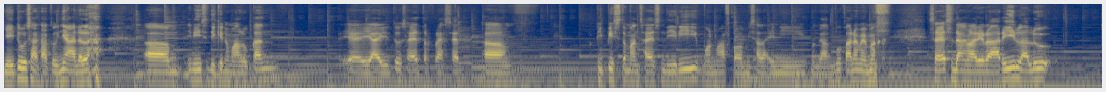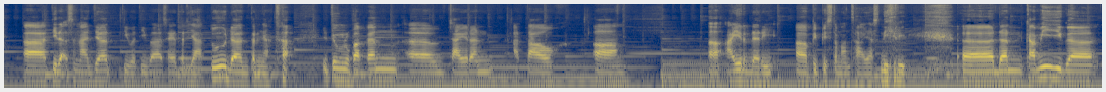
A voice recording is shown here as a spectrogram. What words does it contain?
yaitu salah satunya adalah um, ini sedikit memalukan. Ya yaitu saya terpleset um, pipis teman saya sendiri. Mohon maaf kalau misalnya ini mengganggu karena memang saya sedang lari-lari lalu uh, tidak sengaja tiba-tiba saya terjatuh dan ternyata itu merupakan uh, cairan atau um, uh, air dari uh, pipis teman saya sendiri. Uh, dan kami juga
